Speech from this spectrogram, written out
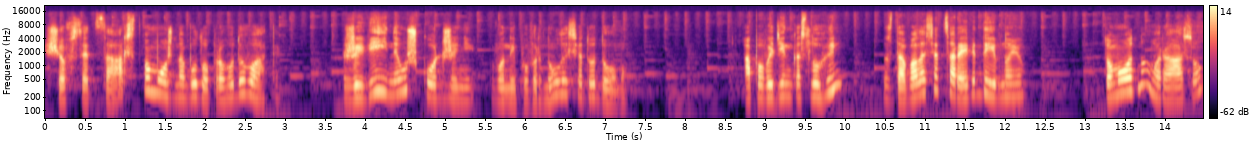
що все царство можна було прогодувати. Живі й неушкоджені вони повернулися додому. А поведінка слуги здавалася цареві дивною. Тому одного разу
